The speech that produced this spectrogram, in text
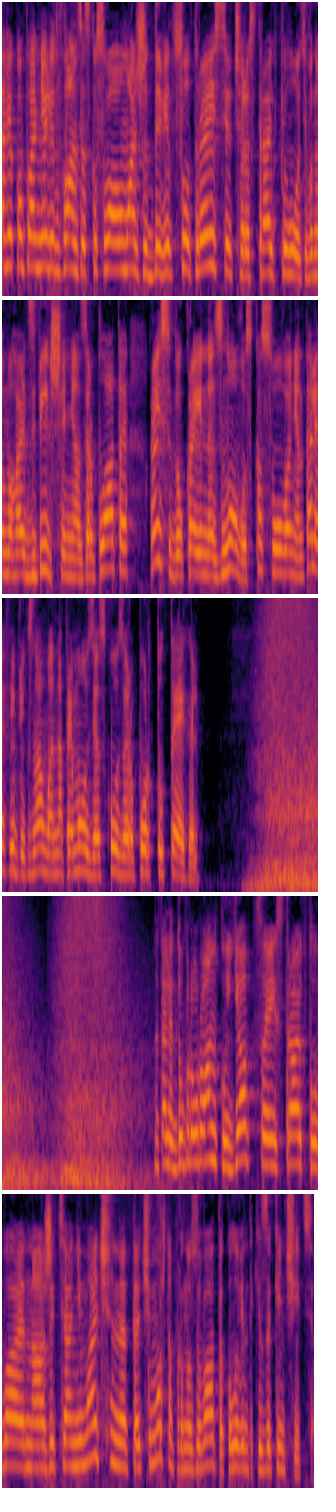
Авіакомпанія Люфтганза скасувала майже 900 рейсів через страйк пілотів. Вони вимагають збільшення зарплати. Рейси до України знову скасовані. Наталя Фібрік з нами на прямому зв'язку з аеропорту Тегель. Наталя, доброго ранку. Як цей страйк впливає на життя Німеччини та чи можна прогнозувати, коли він таки закінчиться?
